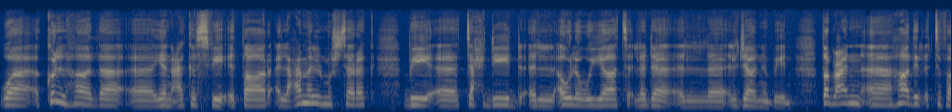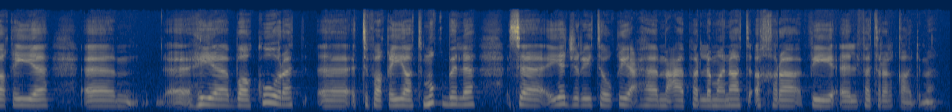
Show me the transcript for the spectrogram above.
وكل هذا ينعكس في إطار العمل المشترك تحديد الأولويات لدى الجانبين. طبعا آه، هذه الاتفاقية آه، هي باكورة آه، اتفاقيات مقبلة سيجري توقيعها مع برلمانات أخرى في الفترة القادمة.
